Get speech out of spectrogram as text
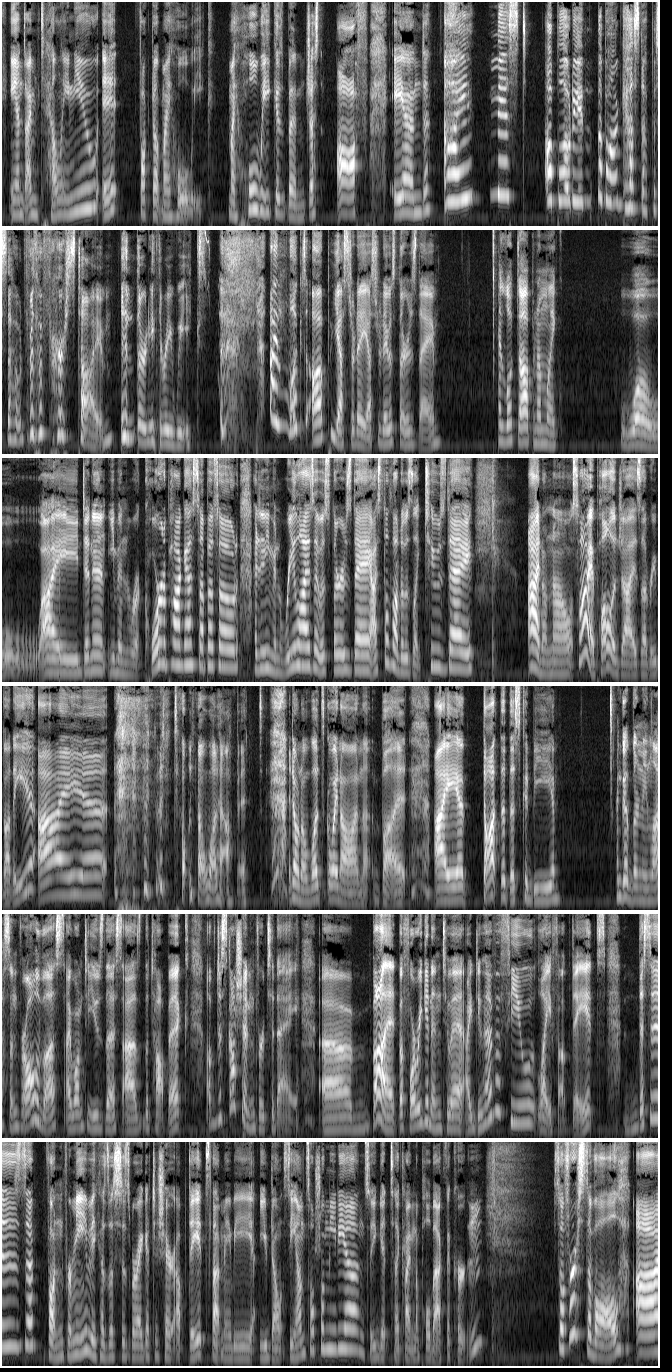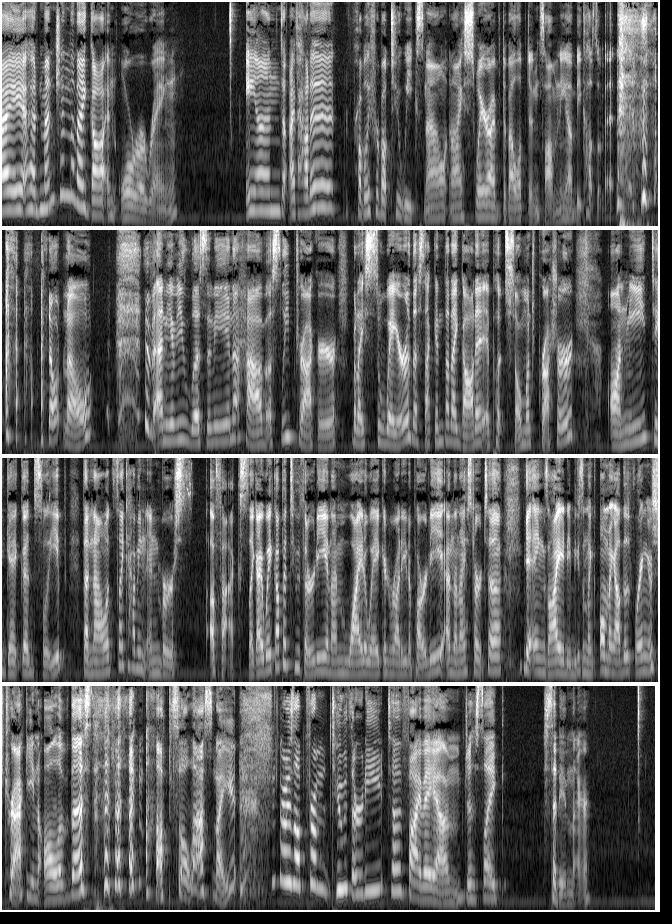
and i'm telling you it fucked up my whole week. My whole week has been just off and i missed uploading the podcast episode for the first time in 33 weeks I looked up yesterday. Yesterday was Thursday. I looked up and I'm like, whoa, I didn't even record a podcast episode. I didn't even realize it was Thursday. I still thought it was like Tuesday. I don't know. So I apologize, everybody. I uh, don't know what happened. I don't know what's going on, but I thought that this could be a good learning lesson for all of us. I want to use this as the topic of discussion for today. Um, but before we get into it, I do have a few life updates. This is fun for me because this is where I get to share updates that maybe you don't see on social media, and so you get to kind of pull back the curtain. So, first of all, I had mentioned that I got an Oura ring and I've had it probably for about two weeks now, and I swear I've developed insomnia because of it. I don't know if any of you listening have a sleep tracker, but I swear the second that I got it, it put so much pressure on me to get good sleep that now it's like having inverse effects. Like I wake up at 2:30 and I'm wide awake and ready to party and then I start to get anxiety because I'm like, "Oh my god, this ring is tracking all of this." and then I'm up. So last night I was up from 2:30 to 5 a.m. just like sitting there.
